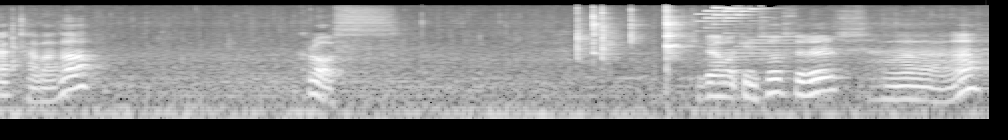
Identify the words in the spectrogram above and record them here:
딱 잡아서 크로스 기가 막힌 소스를 싹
